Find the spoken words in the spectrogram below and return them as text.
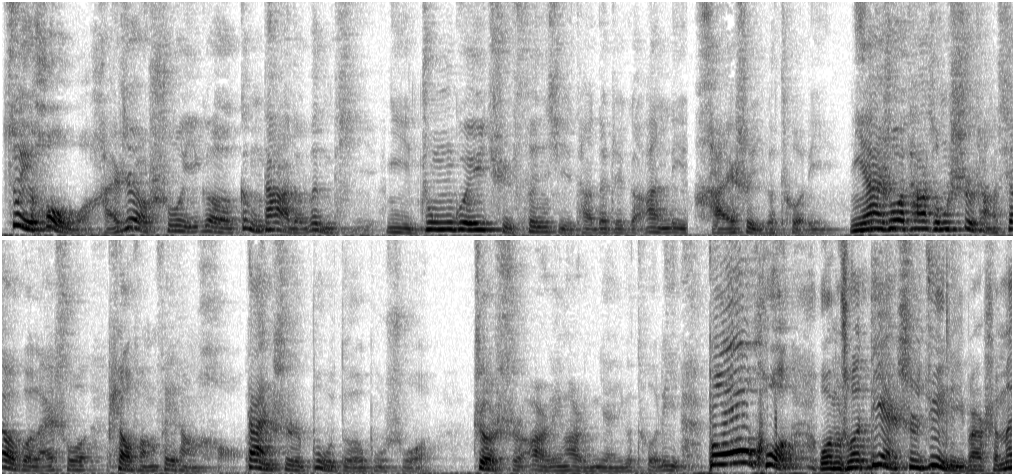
最后我还是要说一个更大的问题：你终归去分析它的这个案例，还是一个特例。你按说它从市场效果来说，票房非常好，但是不得不说。这是二零二零年一个特例，包括我们说电视剧里边什么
